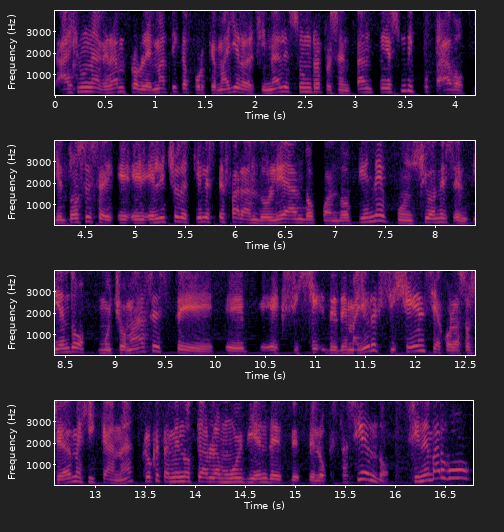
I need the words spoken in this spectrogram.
hay una gran problemática porque Mayer al final es un representante, es diputado. Y entonces el, el- el hecho de que él esté faranduleando cuando tiene funciones, entiendo, mucho más este eh, exige- de, mayor exigencia con la sociedad mexicana, creo que también no te habla muy bien de lo que está haciendo. Sin embargo,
